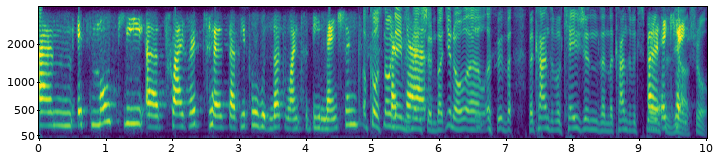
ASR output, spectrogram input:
Um, it's mostly uh, private, uh, so people would not want to be mentioned. Of course, no But, names uh, mentioned, but you know uh, the, the kinds of occasions and the kinds of experiences. okay. Yeah, sure.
